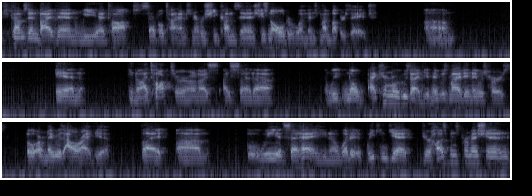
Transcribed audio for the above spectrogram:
She comes in, by then we had talked several times. Whenever she comes in, she's an older woman. She's my mother's age. Um, and you know, I talked to her and I, I said, uh, and we no, I can't remember whose idea. Maybe it was my idea, maybe it was hers, or maybe it was our idea. But um, we had said, hey, you know, what if we can get your husband's permission,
